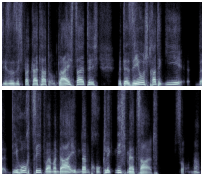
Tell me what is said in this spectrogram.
diese Sichtbarkeit hat und gleichzeitig mit der SEO-Strategie die hochzieht, weil man da eben dann pro Klick nicht mehr zahlt. So, ne?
